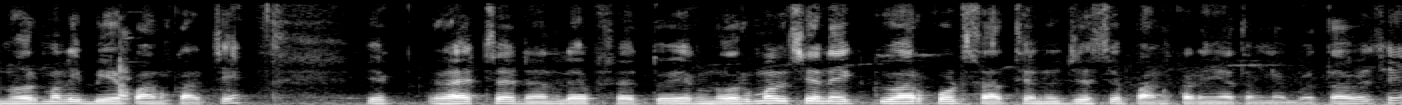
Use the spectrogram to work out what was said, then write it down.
નોર્મલી બે પાન કાર્ડ છે એક રાઈટ સાઈડ અને લેફ્ટ સાઈડ તો એક નોર્મલ છે અને એક ક્યુઆર કોડ સાથેનું જે છે પાન કાર્ડ અહીંયા તમને બતાવે છે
